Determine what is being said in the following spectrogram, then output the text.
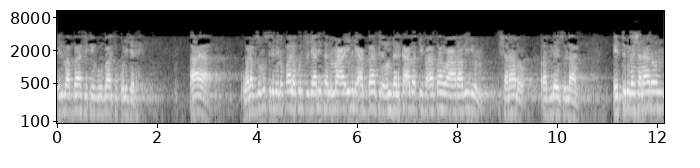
علم عباس في قربان تكون جده. آية ولفظ مسلم قال كنت جالسا مع ابن عباس عند الكعبة فأتاه أعرابي شنان رجلين سلان اترك شنان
